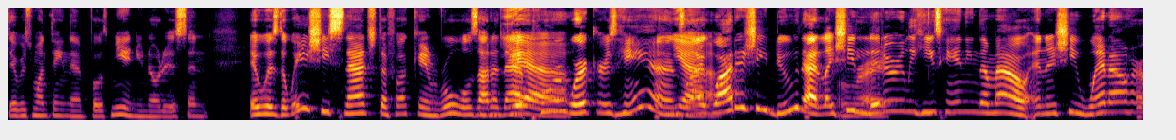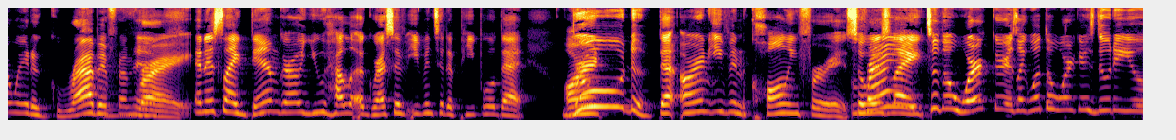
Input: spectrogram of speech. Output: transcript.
there was one thing that both me and you noticed, and it was the way she snatched the fucking rules out of that Yeah. poor worker's hands. Yeah. Like, why did she do that? Like, she Right. literally, he's handing them out, and then she went out her way to grab it from him. Right. And it's like, damn, girl, you hella aggressive, even to the people that aren't Rude. that aren't even calling for it. So it's like to the workers, like what the workers do to you,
